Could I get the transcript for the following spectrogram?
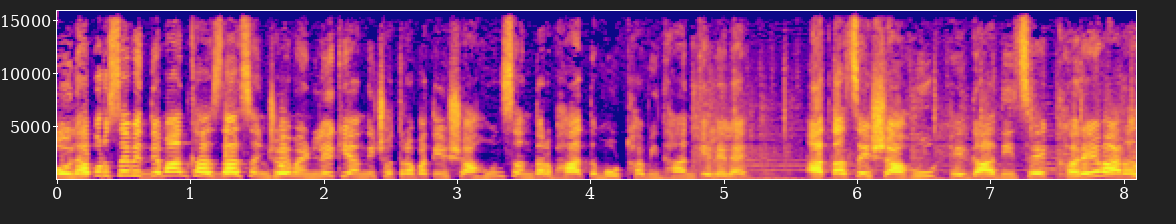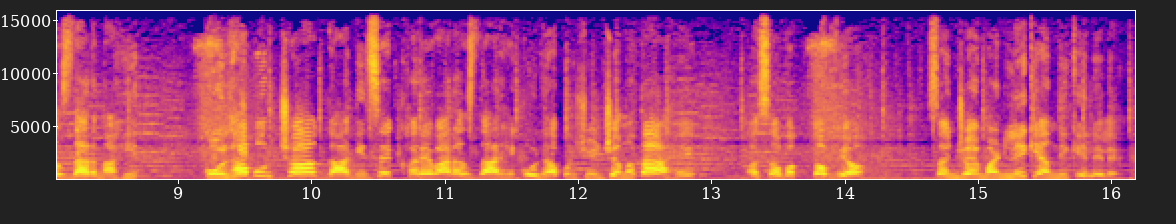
कोल्हापूरचे विद्यमान खासदार संजय मंडलिक यांनी छत्रपती शाहूंसंदर्भात मोठं विधान केलेलं आहे आताचे शाहू हे गादीचे खरे वारसदार नाहीत. कोल्हापूरच्या गादीचे खरे वारसदार हे कोल्हापूरची जनता आहे असं वक्तव्य संजय मंडलिक यांनी केलेलं आहे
